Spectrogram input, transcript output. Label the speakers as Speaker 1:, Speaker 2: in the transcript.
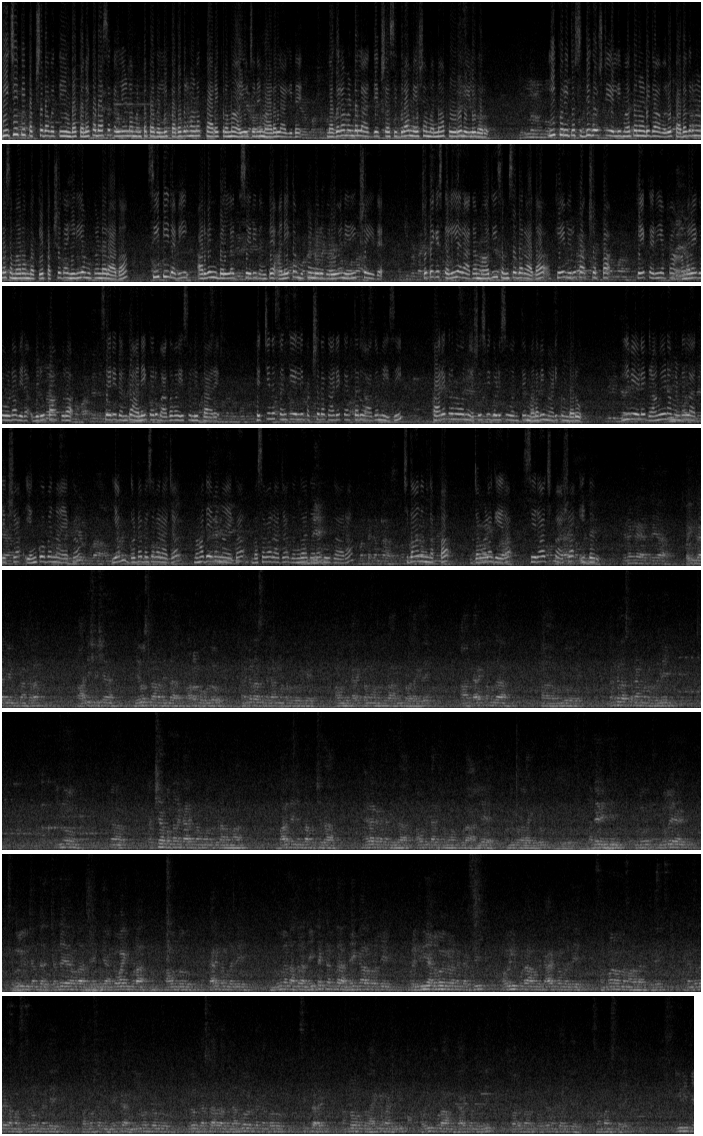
Speaker 1: BJP ಪಕ್ಷದ ವತಿಯಿಂದ ಕನಕದಾಸ ಕಲ್ಯಾಣ ಮಂಟಪದಲ್ಲಿ ಪದಗ್ರಹಣ ಕಾರ್ಯಕ್ರಮ ಆಯೋಜನೆ ಮಾಡಲಾಗಿದೆ. ನಗರ ಮಂಡಲ ಅಧ್ಯಕ್ಷ ಸಿದ್ದರಾಮೇಶ ಮನ್ನಾಪೂರು ಹೇಳಿದರು. ಈ ಕುರಿತು ಸುದ್ದಿಗೋಷ್ಠಿಯಲ್ಲಿ ಮಾತನಾಡಿದ ಅವರು, ಪದಗ್ರಹಣ ಸಮಾರಂಭಕ್ಕೆ ಪಕ್ಷದ ಹಿರಿಯ ಮುಖಂಡರಾದ ಸಿಟಿ ರವಿ, ಅರವಿಂದ್ ಬೆಲ್ಲದ್ ಸೇರಿದಂತೆ ಅನೇಕ ಮುಖಂಡರು ಬರುವ ನಿರೀಕ್ಷೆ ಇದೆ ಜೊತೆಗೆ ಸ್ಥಳೀಯರಾದ ಮಾಜಿ ಸಂಸದರಾದ ಕೆ ವಿರೂಪಾಕ್ಷಪ್ಪ, ಕೆ ಕರಿಯಪ್ಪ, ಅಮರೇಗೌಡ, ವಿರ ವಿರೂಪಾಪುರ ಸೇರಿದಂತೆ ಅನೇಕರು ಭಾಗವಹಿಸಲಿದ್ದಾರೆ. ಹೆಚ್ಚಿನ ಸಂಖ್ಯೆಯಲ್ಲಿ ಪಕ್ಷದ ಕಾರ್ಯಕರ್ತರು ಆಗಮಿಸಿ ಕಾರ್ಯಕ್ರಮವನ್ನು ಯಶಸ್ವಿಗೊಳಿಸುವಂತೆ ಮನವಿ ಮಾಡಿಕೊಂಡರು. ಈ ವೇಳೆ ಗ್ರಾಮೀಣ ಮಂಡಲ ಅಧ್ಯಕ್ಷ ಎಂಕೋಬನ್ ನಾಯಕ, ಎಂ ದೊಡ್ಡ ಬಸವರಾಜ ಮಹಾದೇವ ನಾಯಕ ಬಸವರಾಜ, ಗಂಗಾಧರ ಹೂಗಾರ, ಚಿದಾನಂದಪ್ಪ ಜವಳಗೇರ ಸಿರಾಜ್ ಪಾಷಾ ಇದ್ದರು.
Speaker 2: ತಿರಂಗ ಯಾತ್ರೆಯ ಬೈಕ್ ರ್ಯಾಲಿಯ ಮುಖಾಂತರ ಆದಿಶೇಷ ದೇವಸ್ಥಾನದಿಂದ ಪ್ರಾರಂಭಗೊಂಡು ಕನಕದಾಸ ಕಲ್ಯಾಣ ಮಂಟಪದವರಿಗೆ ಆ ಒಂದು ಕಾರ್ಯಕ್ರಮವನ್ನು ಕೂಡ ಹಮ್ಮಿಕೊಳ್ಳಲಾಗಿದೆ. ಆ ಕಾರ್ಯಕ್ರಮದ ಒಂದು ಕನಕದಾಸ ಕಲ್ಯಾಣ ಮಂಟಪದಲ್ಲಿ ಇನ್ನು ರಕ್ಷಾಬಂಧನ ಕಾರ್ಯಕ್ರಮವನ್ನು ಕೂಡ ನಮ್ಮ ಭಾರತೀಯ ಜನತಾ ಪಕ್ಷದ ಮಹಿಳಾ ಘಟಕದಿಂದ ಆ ಒಂದು ಕಾರ್ಯಕ್ರಮವನ್ನು ಕೂಡ ಅಲ್ಲೇ ಹಮ್ಮಿಕೊಳ್ಳಲಾಗಿದ್ದು ಅದೇ ರೀತಿ ನೂ- ನೂಲೆ ನೂಲಿಗೆ ಚಂದ ಚಂದಯ್ಯ ಅವರ ಜಯಂತಿಯ ಅಂಗವಾಗಿ ಕೂಡ ಆ ಒಂದು ಕಾರ್ಯಕ್ರಮದಲ್ಲಿ ನೂಲನ್ನು ಅದರ ನೈತಕ್ಕಂಥ ನೇಕಾರರಲ್ಲಿ ಒಬ್ಬರು ಹಿರಿಯ ಅನುಭವಿಗಳನ್ನು ಕರೆಸಿ ಅವರಿಗೂ ಕೂಡ ಆ ಒಂದು ಕಾರ್ಯಕ್ರಮದಲ್ಲಿ ಸನ್ಮಾನವನ್ನು ಮಾಡಲಾಗುತ್ತದೆ. ಯಾಕಂತಂದರೆ ನಮ್ಮ ಸಿಂಧನೂರಿನಲ್ಲಿ ಆಲ್ಮೋಸ್ಟ್ ಅದು ನೇಕ ನೇಯುವಂಥವ್ರು ಇರೋದು ಕಷ್ಟ ಆದರೆ ಅದರಲ್ಲಿ ಅನುಭವ ಇರ್ತಕ್ಕಂಥವ್ರು ಸಿಗ್ತಾರೆ. ಅಂಥವ್ರನ್ನ ಆಯ್ಕೆ ಮಾಡಿದ್ವಿ ಅವರಿಗೂ ಕೂಡ ಒಂದು ಕಾರ್ಯಕ್ರಮದಲ್ಲಿ ಸ್ವಾಗತವನ್ನು ಕೊಡ್ತೇವೆ ಮತ್ತು ಅವರಿಗೆ ಸನ್ಮಾನಿಸ್ತಾರೆ ಈ ರೀತಿಯ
